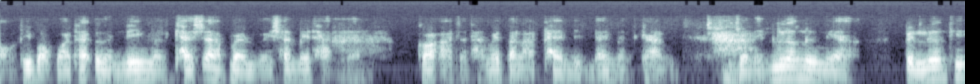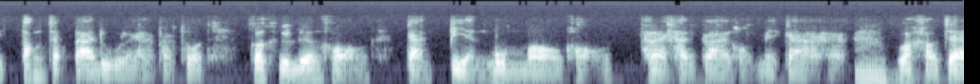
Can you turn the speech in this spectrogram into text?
2 ที่บอกว่าถ้า e a r n i n g มัน cash up valuation ไม่ทันเนี่ยก็อาจจะทำให้ตลาดแพนิคได้เหมือนกันใช่ส่วนอีกเรื่องหนึ่งเนี่ยเป็นเรื่องที่ต้องจับตาดูเลยครับพักโทษก็คือเรื่องของการเปลี่ยนมุมมองของธนาคารกลางของอเมริกาฮะอืมว่าเขาจะ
